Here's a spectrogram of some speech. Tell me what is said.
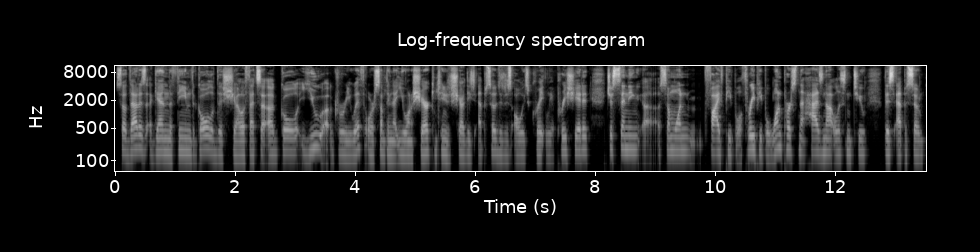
So that is again the theme, the goal of this show. If that's a goal you agree with or something that you want to share, continue to share these episodes. It is always greatly appreciated. Just sending uh, someone, five people, three people, one person that has not listened to this episode,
